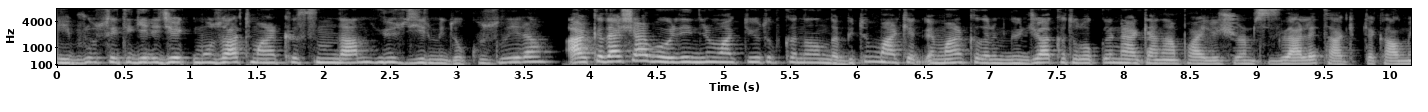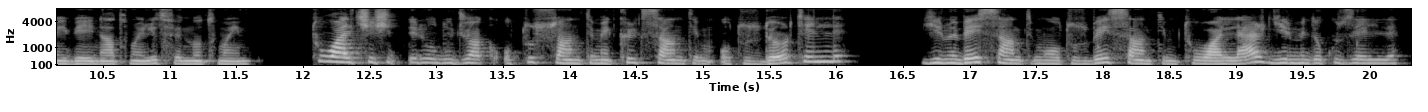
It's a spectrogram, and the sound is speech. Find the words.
Ebru seti gelecek Mozart markasından 129 lira. Arkadaşlar bu arada indirim vakti YouTube kanalında bütün market ve markaların güncel kataloglarını erkenden paylaşıyorum sizlerle. Takipte kalmayı, beğeni atmayı lütfen unutmayın. Tuval çeşitleri olacak 30 santime 40 santim 34.50. 25 santim 35 santim tuvaller 29.50.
